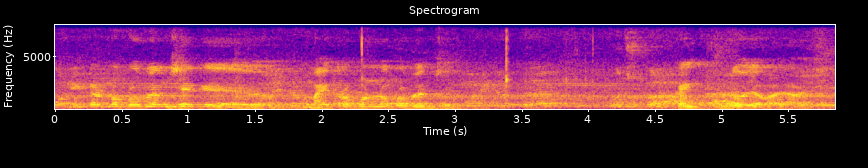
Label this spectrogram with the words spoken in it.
મોનિટરનો પ્રોબ્લેમ છે કે માઇક્રોફોનનો પ્રોબ્લેમ છે? કંઈક જુદો જ અવાજ આવે છે.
